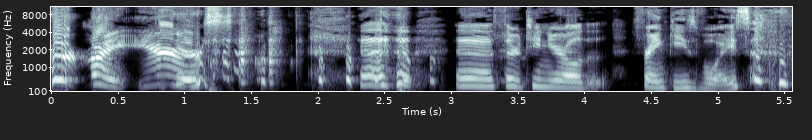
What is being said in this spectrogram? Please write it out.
hurt my ears. uh, 13 year old Frankie's voice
